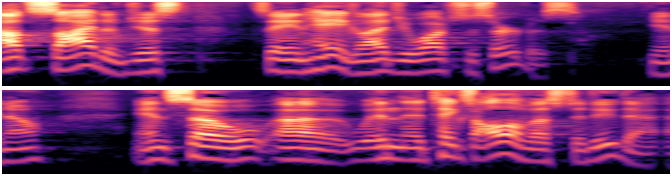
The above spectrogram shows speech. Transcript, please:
outside of just saying, hey, glad you watched the service, you know? And so, uh, and it takes all of us to do that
